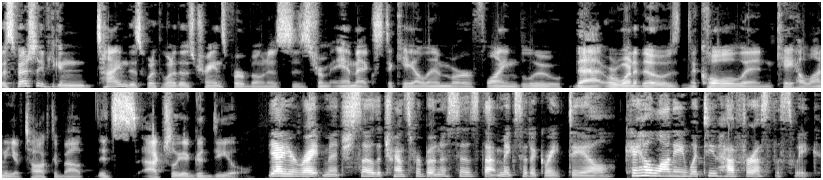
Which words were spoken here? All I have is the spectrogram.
Especially if you can time this with one of those transfer bonuses from Amex to KLM or Flying Blue that or one of those Nicole and Kehaulani have talked about. It's actually a good deal. Yeah, you're right, Mitch. So the transfer bonuses, that makes it a great deal. Kehaulani, what do you have for us this week?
